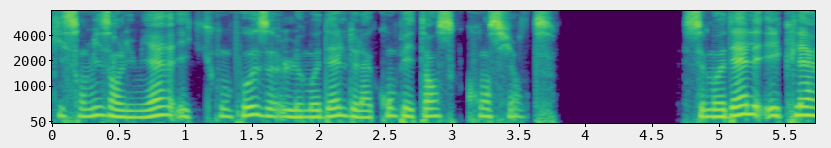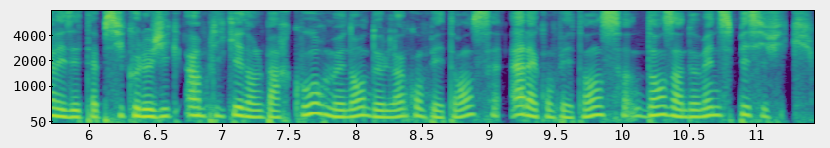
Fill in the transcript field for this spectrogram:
qui sont mises en lumière et qui composent le modèle de la compétence consciente. Ce modèle éclaire les étapes psychologiques impliquées dans le parcours menant de l'incompétence à la compétence dans un domaine spécifique.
